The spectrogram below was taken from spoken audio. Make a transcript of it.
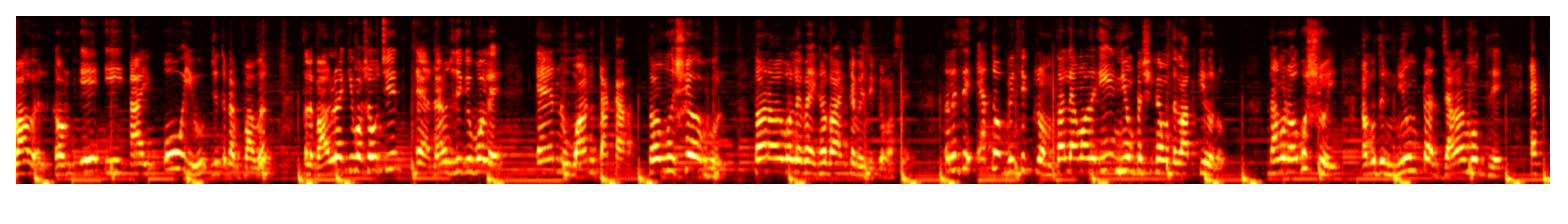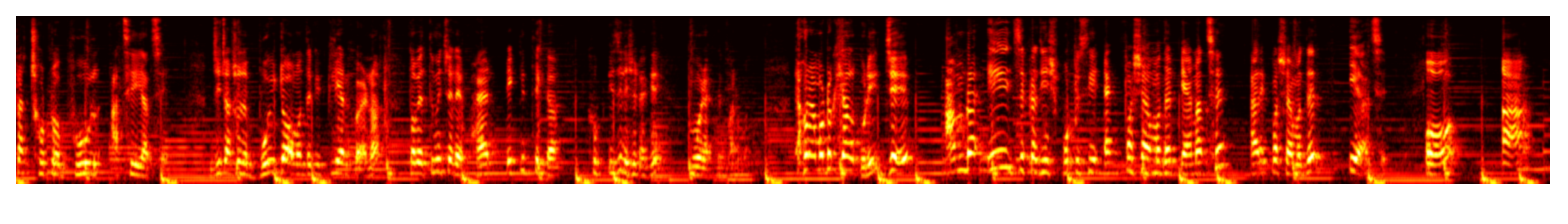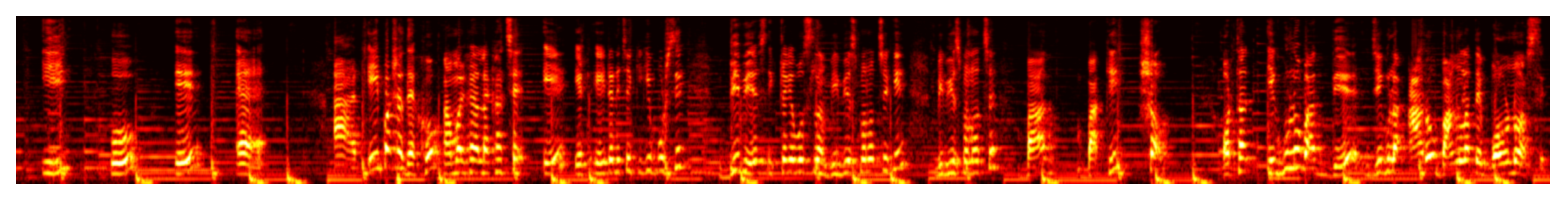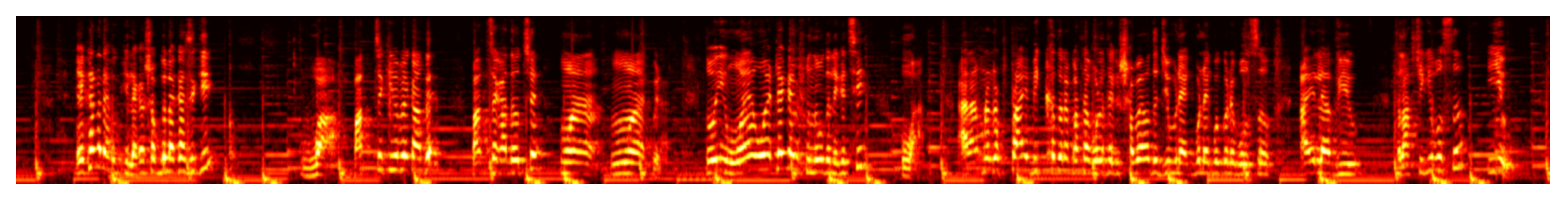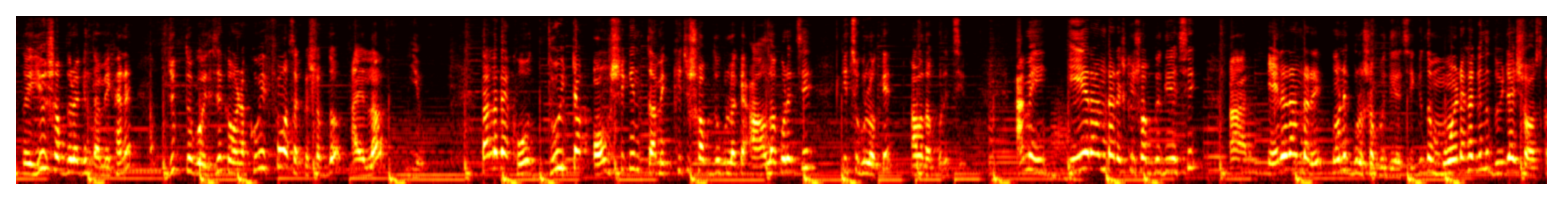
Vowel কারণ A E I O U এটা vowel তাহলে ভাওয়েলের কি বসা উচিত? এন এখন যদি কেউ বলে এন ওয়ান টাকা তখন কিন্তু সেও ভুল। তখন আবার বলে, ভাই, এখানে তো একটা ব্যতিক্রম আছে। তাহলে যে এত ব্যতিক্রম, তাহলে আমাদের এই নিয়মটা শেখার আমাদের লাভ কি হলো? তার মানে অবশ্যই আমাদের নিয়মটা জানার মধ্যে একটা ছোট ভুল আছেই আছে, যেটা আসলে বইটাও আমাদেরকে ক্লিয়ার করে না। তবে তুমি চাইলে ভাইয়ের টেকনিক থেকে খুব ইজিলি সেটাকে মনে রাখতে পারবে। এখন আমরা একটু খেয়াল করি যে আমরা এই যে একটা জিনিস পড়তেছি, এক পাশে আমাদের এন আছে, আরেক পাশে আমাদের এ আছে। অ আ, ই, ও, এ এ। আর এই পাশে দেখো, আমার এখানে লেখা আছে এ এ- এইটা নিচে কি কি পড়ছি? বিবিএস, একটু আগে বলছিলাম, বিবিএস মানে হচ্ছে কি? বিবিএস মানে হচ্ছে বাদ বাকি সব। অর্থাৎ এগুলো বাদ দিয়ে যেগুলো আরও বাংলাতে বর্ণ আছে। এখানে দেখো কি লেখা, শব্দ লেখা আছে কি? ওয়া। বাচ্চা কীভাবে কাঁদে? বাচ্চা কাঁদে হচ্ছে ওয়া ওয়া করে। তো এই ওয়া, ওয়াটাকে আমি সুন্দর মতো লিখেছি। ওয়া আর আমরা প্রায় বিখ্যাত একটা কথা বলে থাকি, সবাই হয়তো জীবনে একবার একবার করে বলছো আই লাভ ইউ লাস্টে কি বলছো? ইউ তো ইউ শব্দটা কিন্তু আমি এখানে যুক্ত করে দিয়েছি, কারণ খুবই ফেমাস একটা শব্দ আই লাভ ইউ তাহলে দেখো, দুইটা অংশে কিন্তু আমি কিছু শব্দগুলোকে আলাদা করেছি, কিছুগুলোকে আলাদা করেছি। আমি এর আন্ডারে কিছু শব্দ দিয়েছি, আর এর আন্ডারে অনেকগুলো শব্দ দিয়েছি, কিন্তু মনে রাখা কিন্তু দুইটাই সহজ।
